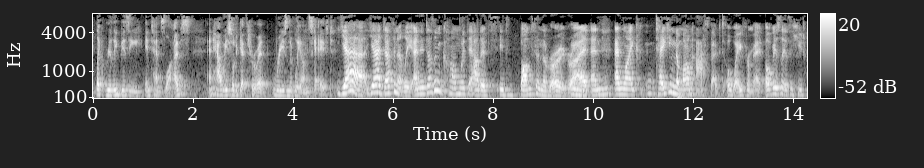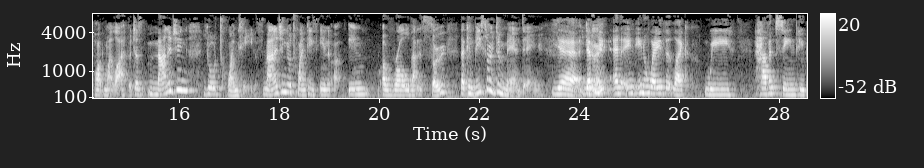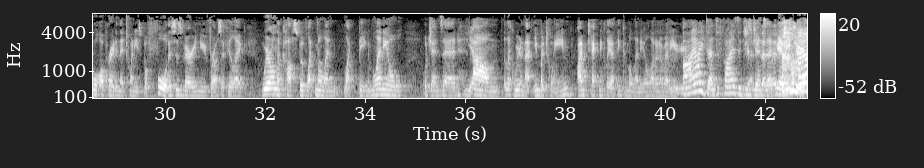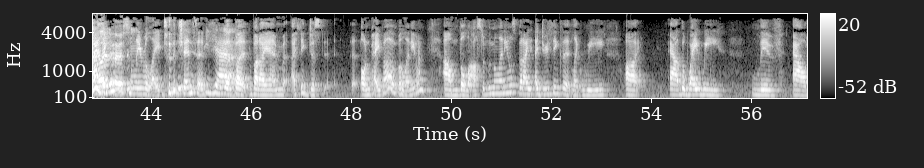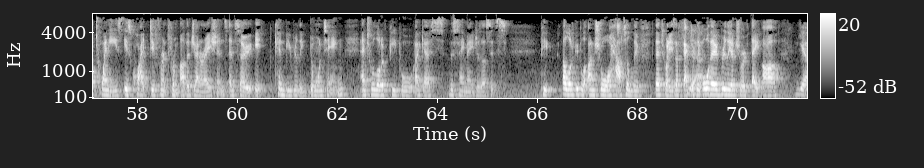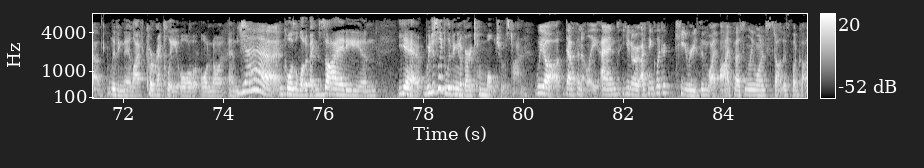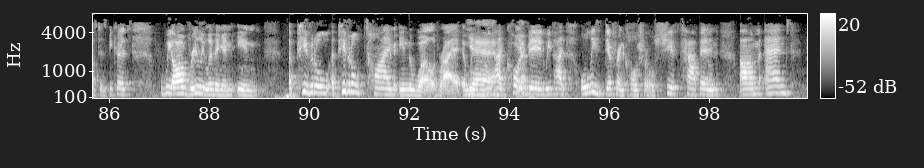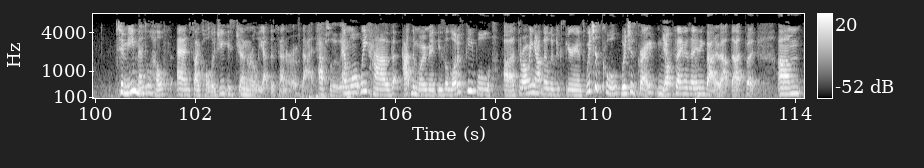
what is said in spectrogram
like really busy, intense lives and how we sort of get through it reasonably unscathed. Yeah, yeah, definitely. And it doesn't come without its its bumps in the road, mm-hmm. right? And mm-hmm. and like taking the mum aspect away from it. Obviously it's a huge part of my life, but just managing your 20s, managing your 20s in a- in a role that is so that can be so demanding. Yeah, definitely. know? And in, in a way that like we haven't seen people operate in their 20s before. This is very new for us. I feel like we're on the cusp of like millenn like being a millennial or Gen Z. Yeah. Um, like we're in that in between. I'm technically I think a millennial. I don't know about you. I identify as a Gen, Gen Z. Z. Yeah, me too. I like personally relate to the Gen Z. Yeah. But but I am I think just uh, on paper a millennial, um, the last of the millennials. But I, I do think that like we are our the way we live our twenties is quite different from other generations, and so it can be really daunting. And to a lot of people, I guess the same age as us, it's pe- a lot of people are unsure how to live their 20s effectively, Yeah. or they're really unsure if they are Yeah. living their life correctly or, or not. And Yeah. can cause a lot of anxiety. And yeah, we're just like living in a very tumultuous time. We are, definitely. And, you know, I think like a key reason why I personally wanted to start this podcast is because we are really living in, in a pivotal, a pivotal time in the world, right? And we've, Yeah. we've had COVID, we've had all these different cultural shifts happen. Um, and to me, mental health and psychology is generally at the center of that. Absolutely. And what we have at the moment is a lot of people uh, throwing out their lived experience, which is cool, which is great. I'm Yeah. Not saying there's anything bad about that, but um,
